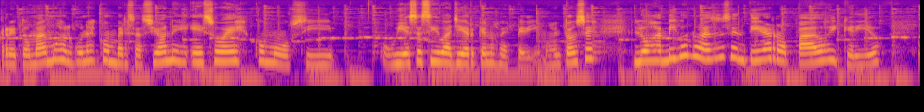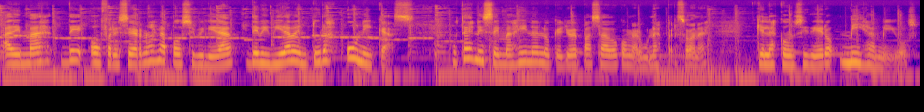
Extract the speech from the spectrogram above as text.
retomamos algunas conversaciones, eso es como si hubiese sido ayer que nos despedimos. Entonces, los amigos nos hacen sentir arropados y queridos, además de ofrecernos la posibilidad de vivir aventuras únicas. Ustedes ni se imaginan lo que yo he pasado con algunas personas que las considero mis amigos.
